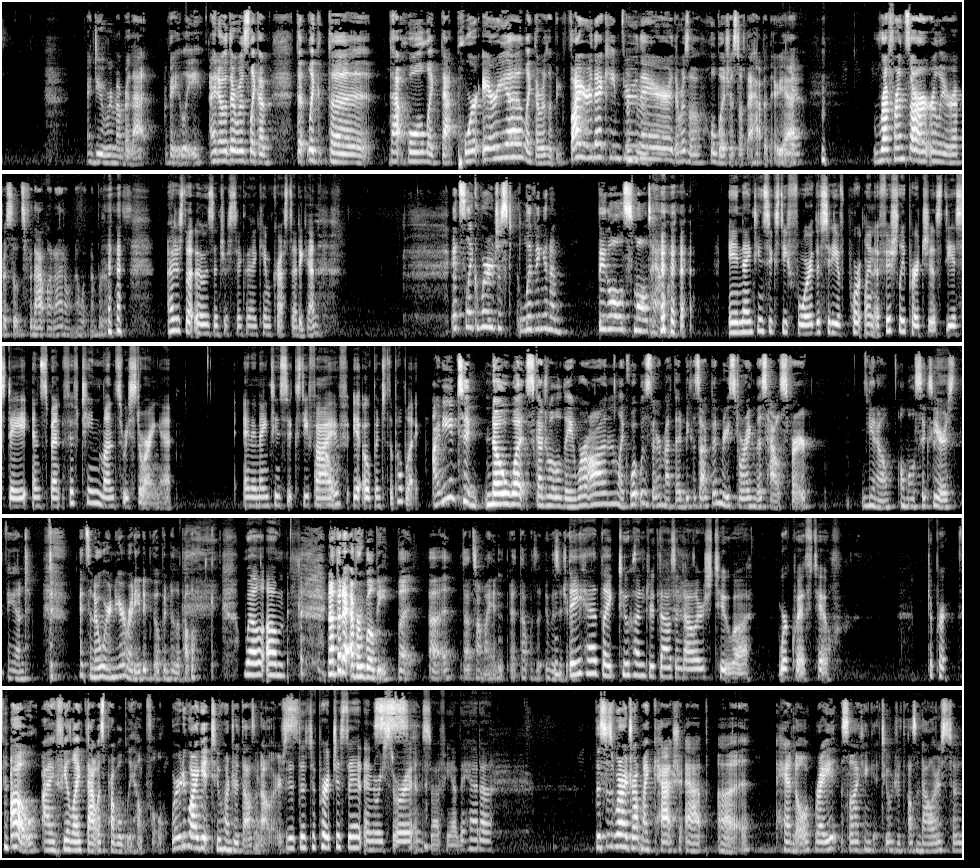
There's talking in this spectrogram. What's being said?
I do remember that vaguely. I know there was like a that like the that whole like that port area, like there was a big fire that came through mm-hmm. there. There was a whole bunch of stuff that happened there, yeah. Yeah. Reference our earlier episodes for that one. I don't know what number it was. I just thought that was interesting that I came across that again. it's like we're just living in a big old small town. In 1964, the city of Portland officially purchased the estate and spent 15 months restoring it. And in 1965, it opened to the public. I need to know what schedule they were on. Like, what was their method? Because I've been restoring this house for, you know, almost six years, and it's nowhere near ready to be open to the public. Well, um, Not that it ever will be, but uh, that's not my. That was it was a joke. they had like $200,000 to uh, work with, too. To per- oh, I feel like that was probably helpful. Where do I get two hundred thousand dollars? to, to purchase it and restore it and stuff. Yeah, they had a. This is where I drop my Cash App uh, handle, right? So I can get two hundred thousand dollars to.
